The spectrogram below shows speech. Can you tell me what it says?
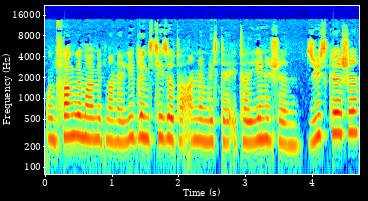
Und fangen wir mal mit meiner Lieblingsteesorte an, nämlich der italienischen Süßkirsche.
